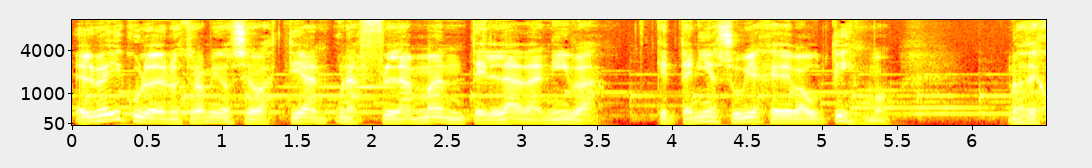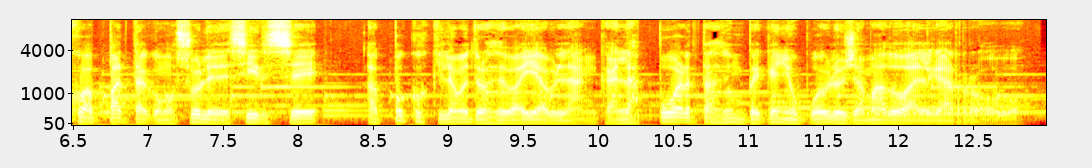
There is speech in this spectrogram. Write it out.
El vehículo de nuestro amigo Sebastián, una flamante Lada Niva, que tenía su viaje de bautismo, nos dejó a pata, como suele decirse, a pocos kilómetros de Bahía Blanca, en las puertas de un pequeño pueblo llamado Algarrobo.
